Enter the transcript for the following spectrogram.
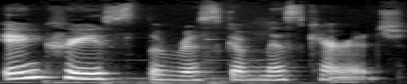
increase the risk of miscarriage.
